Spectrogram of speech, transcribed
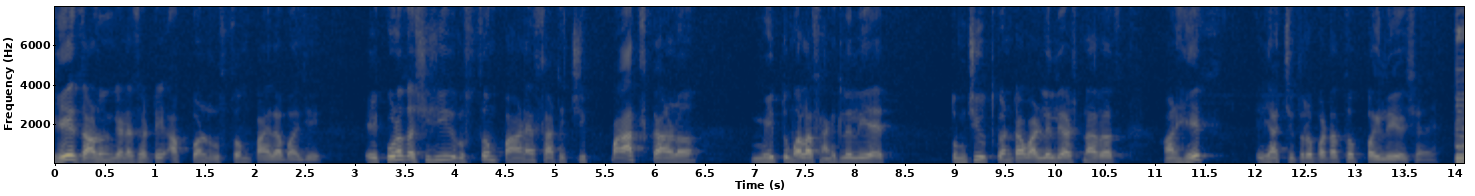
हे जाणून घेण्यासाठी आपण रुस्तम पाहायला पाहिजे. एकूणच अशी ही रुस्तम पाहण्यासाठीची पाच कारणं मी तुम्हाला सांगितलेली आहेत. तुमची उत्कंठा वाढलेली असणारच आणि हेच ह्या चित्रपटाचं पहिले यश आहे.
